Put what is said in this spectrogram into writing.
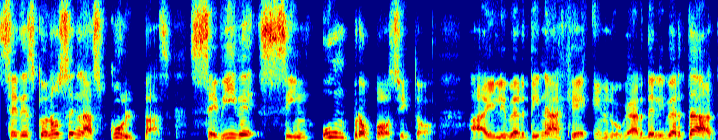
Se desconocen las culpas, se vive sin un propósito. Hay libertinaje en lugar de libertad.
